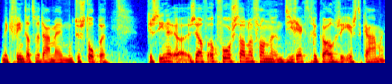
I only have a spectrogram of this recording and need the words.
En ik vind dat we daarmee moeten stoppen. Christine, eh, zelf ook voorstander van een direct gekozen Eerste Kamer?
